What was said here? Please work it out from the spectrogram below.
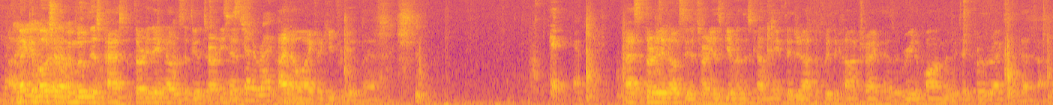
please? I make a motion that we move this past the thirty-day notice that the attorney Just has. gotta write- I know, I I keep forgetting that. Okay. Past the thirty-day notice the attorney has given this company, if they do not complete the contract as agreed upon, then we take further action at that time.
